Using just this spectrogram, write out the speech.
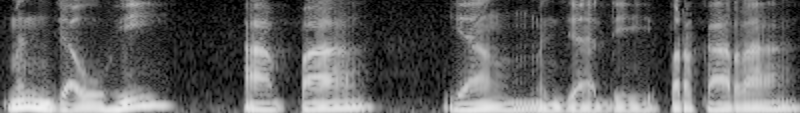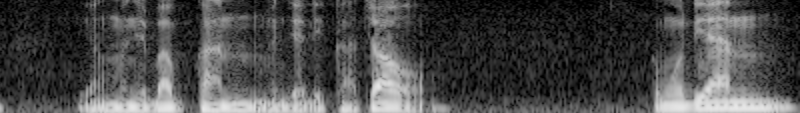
menjauhi apa yang menjadi perkara yang menyebabkan menjadi kacau. Kemudian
